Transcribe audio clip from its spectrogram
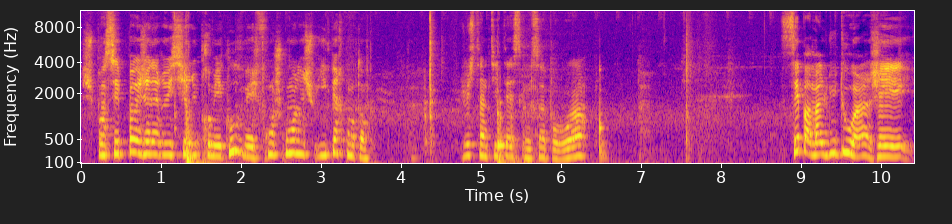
Je pensais pas que j'allais réussir du premier coup, mais franchement là je suis hyper content. Juste un petit test comme ça pour voir. C'est pas mal du tout, hein. j'ai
